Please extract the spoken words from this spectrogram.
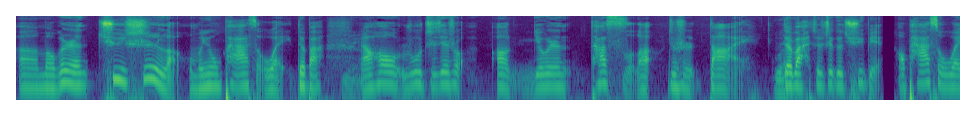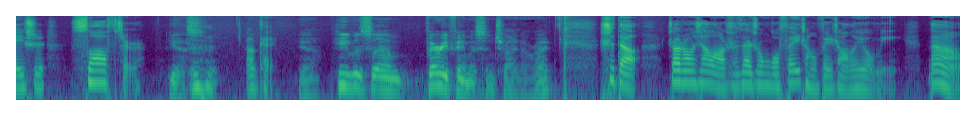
呃，某个人去世了，我们用 pass away，对吧 Yeah. 然后如果直接说，哦、有个人他死了，就是 die，、 Right. 对吧？就这个区别。哦，pass away 是 softer。 Yes. OK， Yeah. He was um, very famous in China, right? 是的，赵忠祥老师在中国非常非常的有名。那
